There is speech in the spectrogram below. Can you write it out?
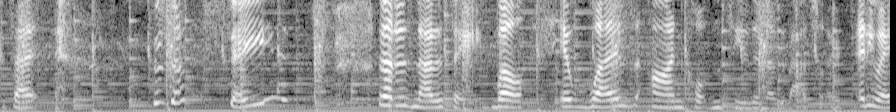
is that is that a saying? That is not a saying. Well, it was on Colton's season of The Bachelor. Anyway,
